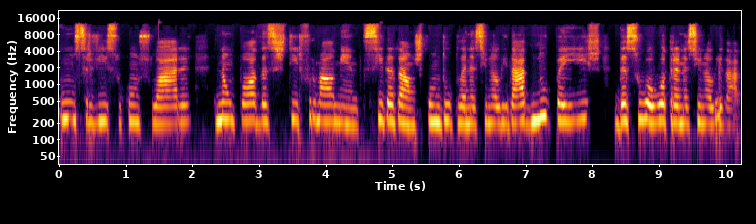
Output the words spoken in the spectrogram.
um serviço consular não pode assistir formalmente cidadãos com dupla nacionalidade no país da sua outra nacionalidade.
